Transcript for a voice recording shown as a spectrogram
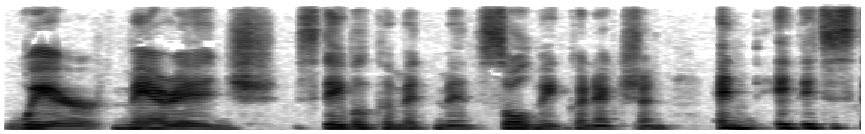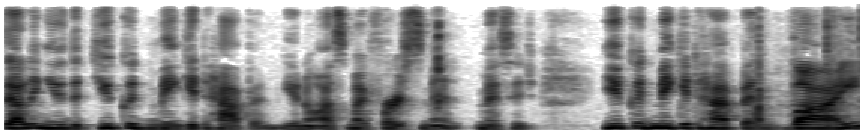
where marriage, stable commitment, soulmate connection. And it, it's telling you that you could make it happen, you know, as my first me- message. You could make it happen by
